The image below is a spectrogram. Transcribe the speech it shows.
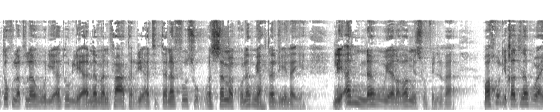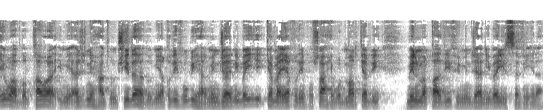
تخلق له رئة لأن منفعة الرئة التنفس والسمك لم يحتاج إليه لأنه ينغمس في الماء. وخلقت له عوض القوائم أجنحة شداد يقذف بها من جانبيه كما يقذف صاحب المركب بالمقاذيف من جانبي السفينة.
